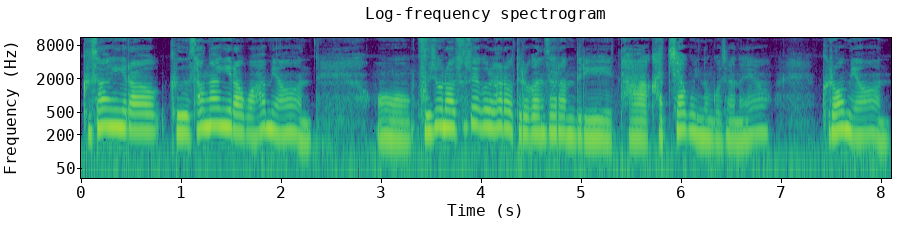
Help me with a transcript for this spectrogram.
그 상이라 그 상황이라고 하면 어, 구조나 수색을 하러 들어간 사람들이 다 같이 하고 있는 거잖아요. 그러면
